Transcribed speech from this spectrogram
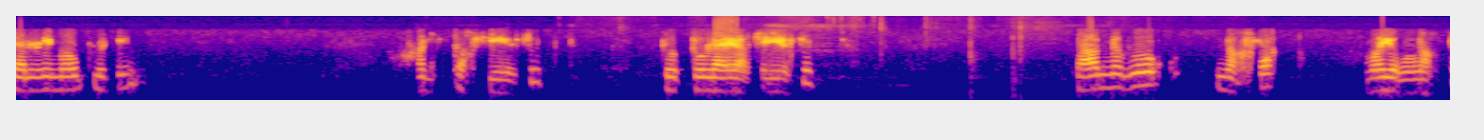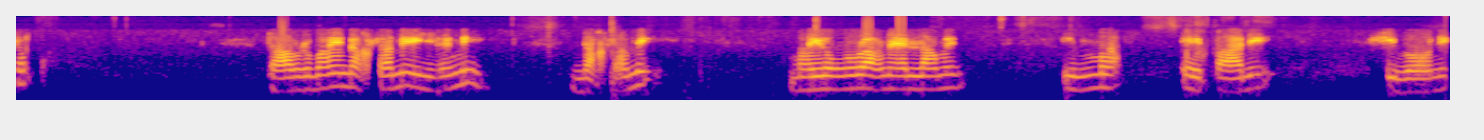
ترجمه بلتين حدق سيرسد تطلع سيرسد تام نبوق نخصق ما يغنقتق تام رماي نخصمي يرمي نخصمي ما يغرقنا اللامن إما إباني Siboni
